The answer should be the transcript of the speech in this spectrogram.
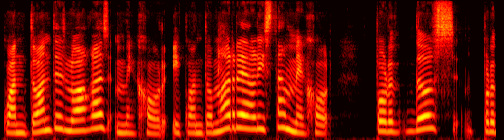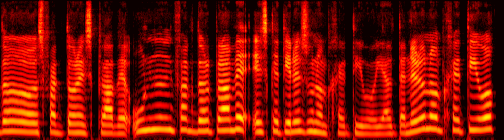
cuanto antes lo hagas, mejor. Y cuanto más realista, mejor. Por dos, por dos factores clave. Un factor clave es que tienes un objetivo y al tener un objetivo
